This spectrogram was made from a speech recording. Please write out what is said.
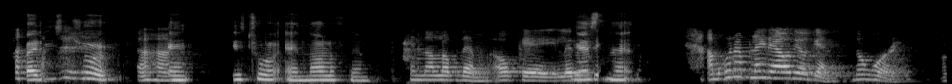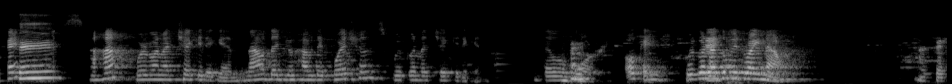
but it's true. Uh-huh. And it's true in all of them. In all of them. Okay, let's Yes, see. I'm gonna play the audio again. Don't worry. Okay? Thanks. Uh-huh. We're gonna check it again. Now that you have the questions, we're gonna check it again. Don't Okay. worry. Okay, we're gonna do it right now. Okay.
